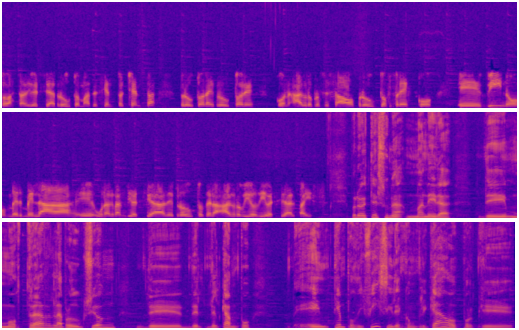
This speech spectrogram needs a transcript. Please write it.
toda esta diversidad de productos, más de 180 productoras y productores con agroprocesados, productos frescos, eh, vinos, mermeladas, una gran diversidad de productos de la agrobiodiversidad del país. Bueno, esta es una manera de mostrar la producción de, del campo en tiempos difíciles, complicados, porque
